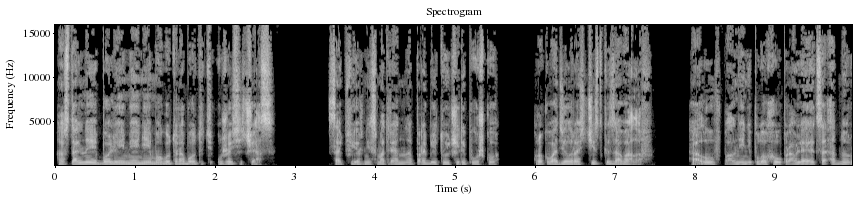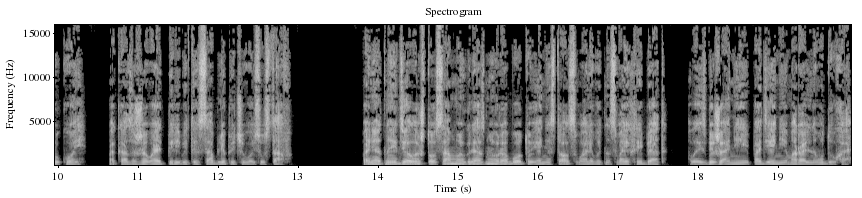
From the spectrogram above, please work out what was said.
Остальные более-менее могут работать уже сейчас. Сапфир, несмотря на пробитую черепушку, руководил расчисткой завалов. Алу вполне неплохо управляется одной рукой, пока заживает перебитый саблей плечевой сустав. Понятное дело, что самую грязную работу я не стал сваливать на своих ребят во избежание падения морального духа.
